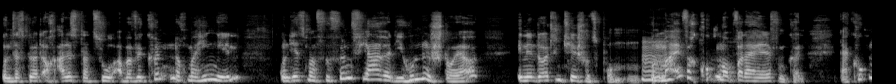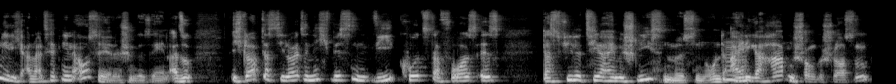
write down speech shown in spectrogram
und das gehört auch alles dazu. Aber wir könnten doch mal hingehen und jetzt mal für fünf Jahre die Hundesteuer in den deutschen Tierschutz pumpen mhm. und mal einfach gucken, ob wir da helfen können. Da gucken die dich an, als hätten die einen Außerirdischen gesehen. Also ich glaube, dass die Leute nicht wissen, wie kurz davor es ist, dass viele Tierheime schließen müssen und mhm. einige haben schon geschlossen.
